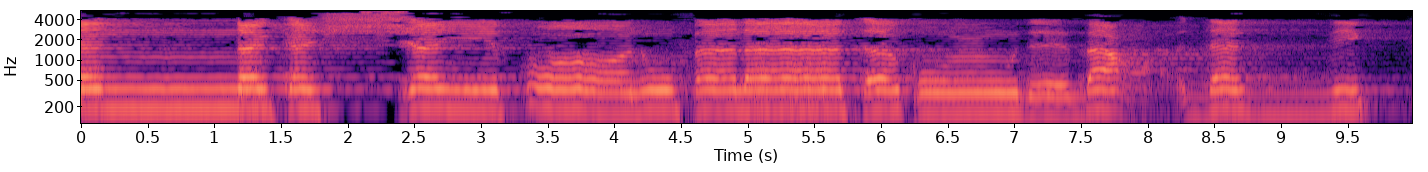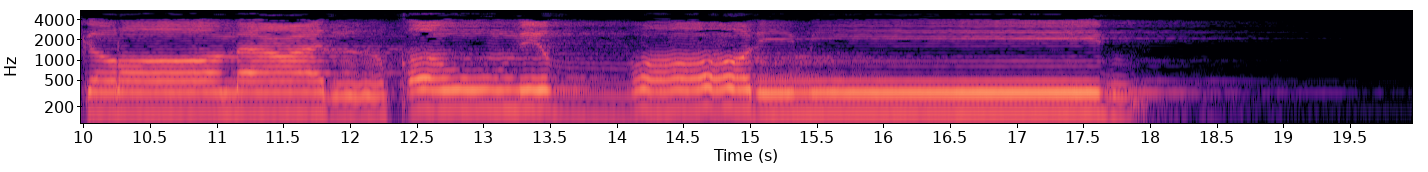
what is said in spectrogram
يَنسِيَنَّكَ الشَّيْطَانُ فَلَا تَقْعُدْ بَعْدَ الذِّكْرَى مَعَ الْقَوْمِ الظَّالِمِينَ.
